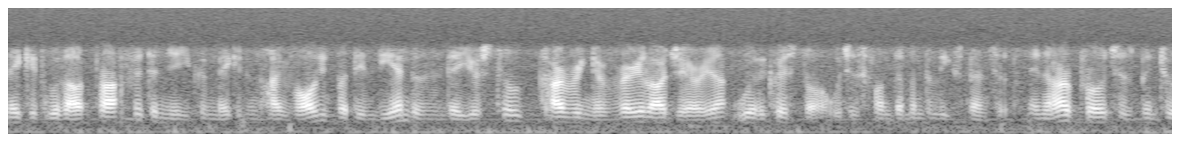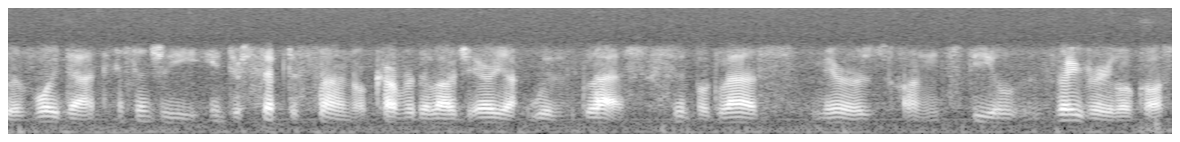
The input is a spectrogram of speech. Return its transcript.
make it without profit and you can make it in high volume, but in the end of the day, you're still covering a very large area with a crystal, which is fundamentally expensive. And our approach has been to avoid that, essentially intercept the sun or cover the large area with glass, simple glass, mirrors on steel, very, very low cost,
